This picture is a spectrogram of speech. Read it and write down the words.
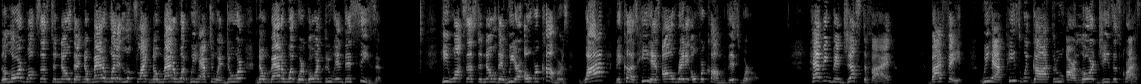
The Lord wants us to know that no matter what it looks like, no matter what we have to endure, no matter what we're going through in this season, He wants us to know that we are overcomers. Why? Because He has already overcome this world. Having been justified by faith, we have peace with God through our Lord Jesus Christ,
